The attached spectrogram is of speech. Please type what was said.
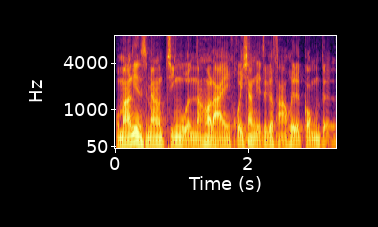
我们要念什么样的经文，然后来回向给这个法会的功德。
